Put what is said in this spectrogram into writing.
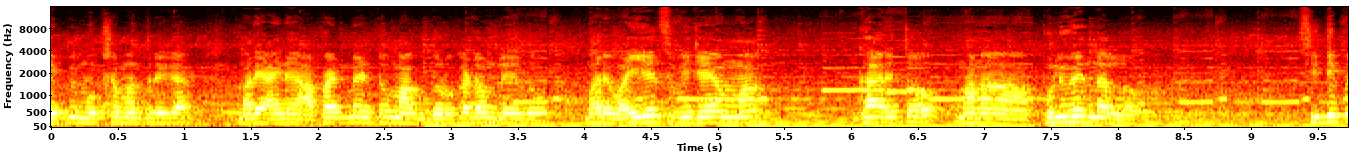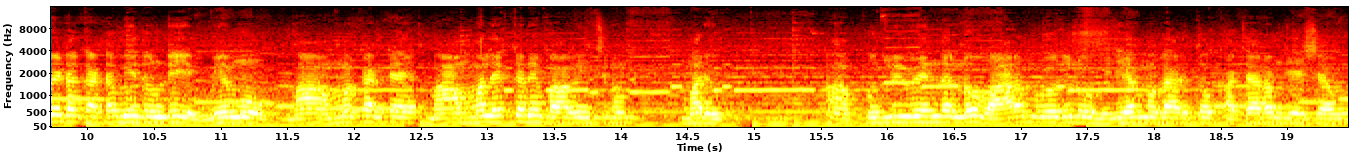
ఏపీ ముఖ్యమంత్రిగా. మరి ఆయన అపాయింట్మెంట్ మాకు దొరకడం లేదు. మరి వైఎస్ విజయమ్మ గారితో మన పులివెందల్లో సిద్దిపేట గడ్డ మీద ఉండి మేము మా అమ్మ కంటే మా అమ్మ లెక్కనే భావించినాం. మరి పులివేందల్లో వారం రోజులు విజయమ్మ గారితో ప్రచారం చేశాము.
